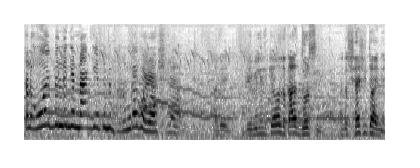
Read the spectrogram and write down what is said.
তাহলে ওই বিল্ডিং এ না গিয়ে তুমি ভাঙ্গা ঘরে আসলা। আরে এই বিল্ডিং কেবল তো কাজ ধরছি তো শেষই তো হয়নি।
